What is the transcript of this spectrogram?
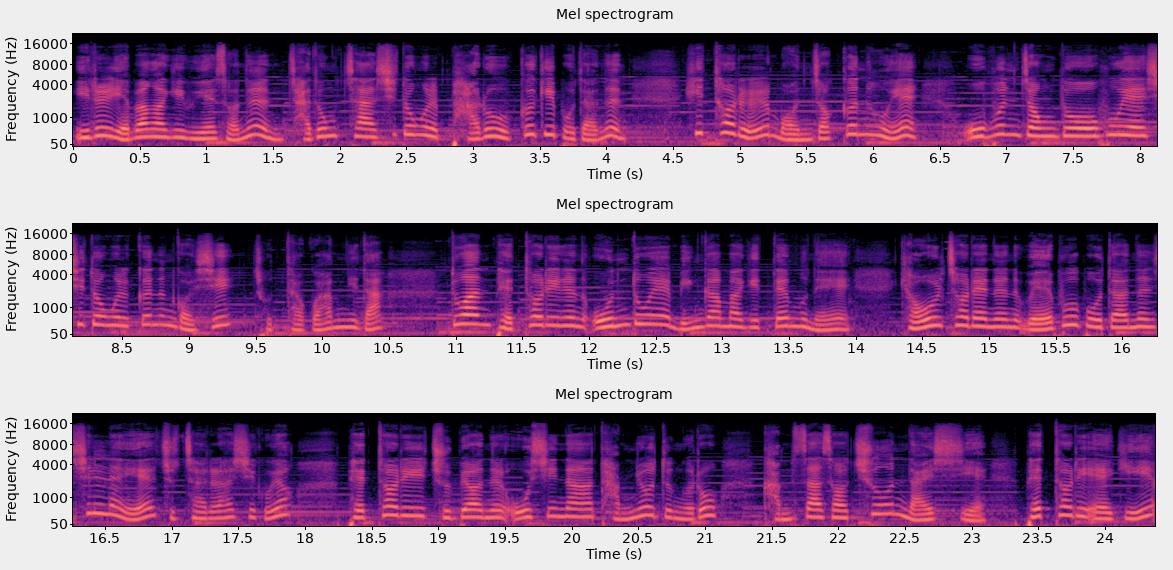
이를 예방하기 위해서는 자동차 시동을 바로 끄기보다는 히터를 먼저 끈 후에 5분 정도 후에 시동을 끄는 것이 좋다고 합니다. 또한 배터리는 온도에 민감하기 때문에 겨울철에는 외부보다는 실내에 주차를 하시고요. 배터리 주변을 옷이나 담요 등으로 감싸서 추운 날씨에 배터리 액이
